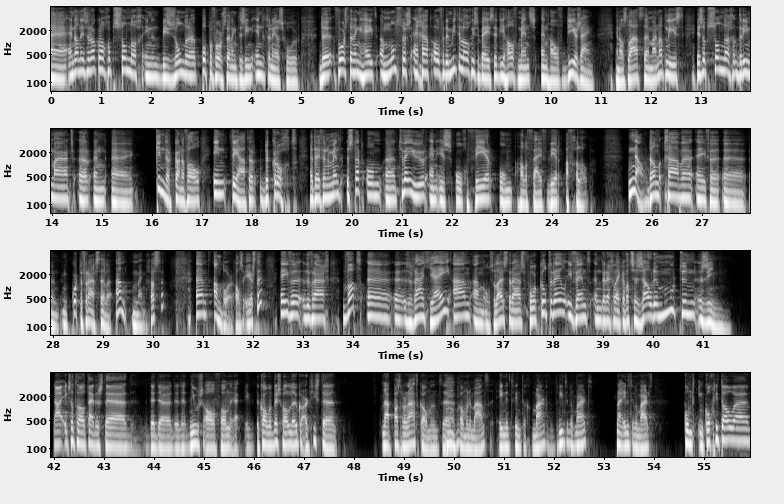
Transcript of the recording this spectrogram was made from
Uh, en dan is er ook nog op zondag in een bijzondere poppenvoorstelling te zien in de toneelschool. De voorstelling heet Monsters en gaat over de mythologische beesten die half mens en half dier zijn. En als laatste, maar not least, is op zondag 3 maart er een uh, kindercarnaval in Theater De Krocht. Het evenement start om uh, twee uur en is ongeveer om half vijf weer afgelopen. Nou, dan gaan we even uh, een, een, korte vraag stellen aan mijn gasten. Uh, Andor als eerste. Even de vraag. Wat uh, raad jij aan aan onze luisteraars... voor cultureel event en dergelijke... wat ze zouden moeten zien? Nou, ik zat al tijdens de, de, de, de, het nieuws al van... Ja, er komen best wel leuke artiesten naar het patronaat komend, mm -hmm. komende maand. 21 maart of 23 maart. Maar 21 maart komt Incognito. Uh,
